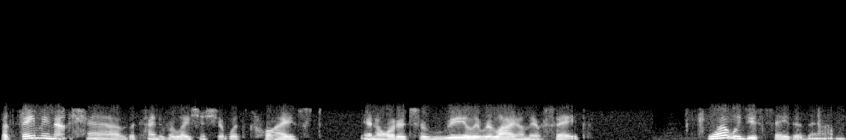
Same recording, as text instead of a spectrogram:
but they may not have the kind of relationship with Christ in order to really rely on their faith. What would you say to them?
